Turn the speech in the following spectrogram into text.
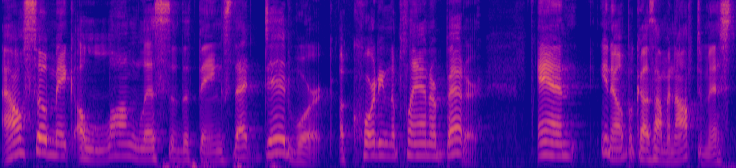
I also make a long list of the things that did work according to plan or better. And, you know, because I'm an optimist,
